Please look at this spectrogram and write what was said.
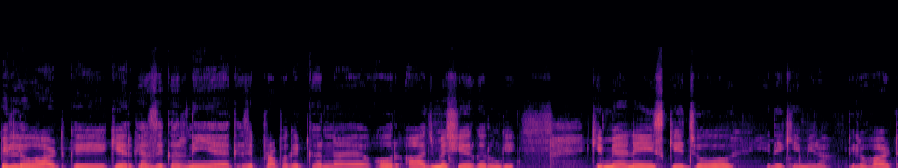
पिल्लो हार्ट की केयर कैसे करनी है, कैसे प्रोपागेट करना है। और आज मैं शेयर करूँगी कि मैंने इसके जो, ये देखिए मेरा पिलो हार्ट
